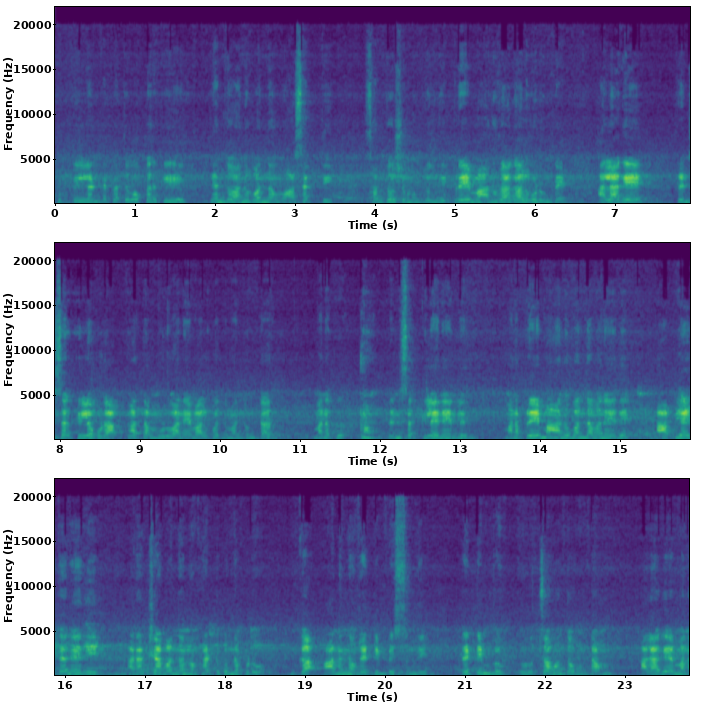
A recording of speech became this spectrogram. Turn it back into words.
పుట్టిల్లంటే ప్రతి ఒక్కరికి ఎంతో అనుబంధము ఆసక్తి సంతోషం ఉంటుంది ప్రేమ అనురాగాలు కూడా ఉంటాయి. అలాగే ఫ్రెండ్ సర్కిల్లో కూడా అక్క తమ్ముడు అనే వాళ్ళు కొంతమంది ఉంటారు. మనకు ఫ్రెండ్ సర్కిల్ అయినా ఏం లేదు. మన ప్రేమ అనుబంధం అనేది ఆప్యాయత అనేది ఆ రక్షాబంధనం కట్టుకున్నప్పుడు ఇంకా ఆనందం రెట్టింపిస్తుంది. రెట్టింపు ఉత్సాహంతో ఉంటాము. అలాగే మన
